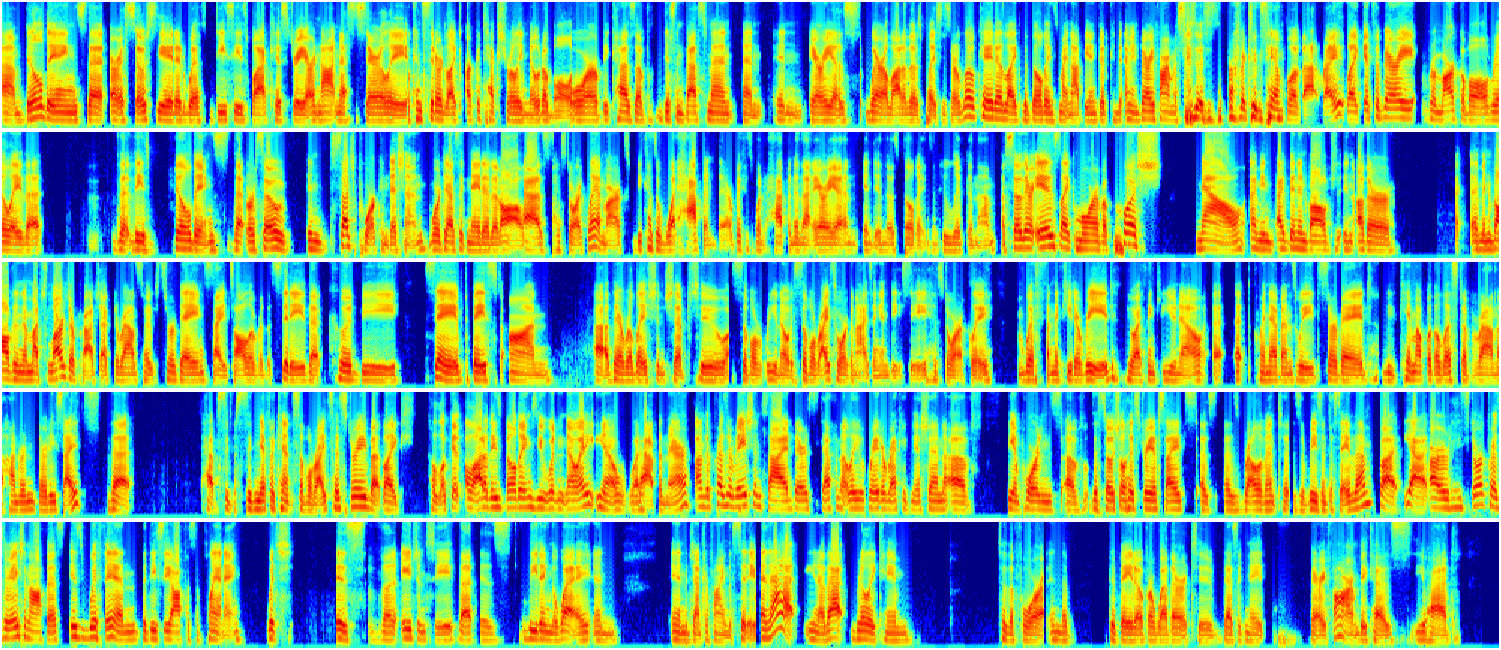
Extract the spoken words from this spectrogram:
um, buildings that are associated with DC's Black history are not necessarily considered like architecturally notable, or because of disinvestment and in areas where a lot of those places are located, like the buildings might not be in good condition. I mean, Barry Farm is, is the perfect example of that, right? Like it's a very remarkable, really, that that these buildings that are so in such poor condition were designated at all as historic landmarks because of what happened there, because what happened in that area and, and in those buildings and who lived in them. So there is like more of a push now. I mean, I've been involved in other I'm involved in a much larger project around so surveying sites all over the city that could be saved based on uh, their relationship to civil, you know, civil rights organizing in DC historically with Nikita Reed, who I think you know at, at, Quinn Evans. We surveyed, we came up with a list of around 130 sites that have significant civil rights history, but like to look at a lot of these buildings, you wouldn't know any, you know, what happened there. On the preservation side, there's definitely greater recognition of the importance of the social history of sites as, as relevant to, as a reason to save them. But yeah, our historic preservation office is within the DC Office of Planning which is the agency that is leading the way in in gentrifying the city. And that, you know, that really came to the fore in the debate over whether to designate Barry Farm because you had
